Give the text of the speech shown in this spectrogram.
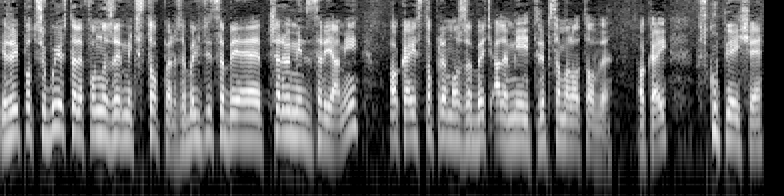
jeżeli potrzebujesz telefonu, żeby mieć stoper, żeby liczyć sobie przerwy między seriami, ok, stoper może być, ale miej tryb samolotowy. Ok? Skupiaj się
